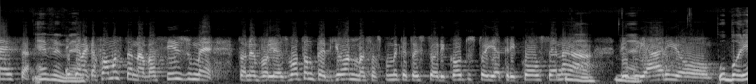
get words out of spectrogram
μέσα. Ε, βέβαια. και να καθόμαστε να βασίζουμε τον εμβολιασμό των παιδιών μας, ας πούμε, και το ιστορικό τους στο ιατρικό σε ένα ναι, βιβλιάριο. Που μπορεί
